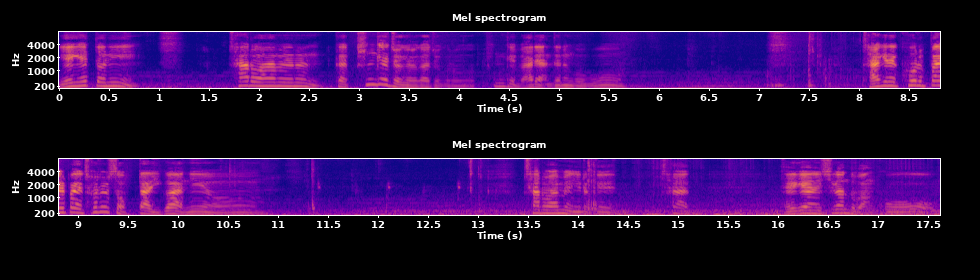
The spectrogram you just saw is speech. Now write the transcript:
얘기했더니 차로 하면은 그러니까 핑계죠 결과적으로 핑계 말이 안 되는 거고 자기네 코를 빨리빨리 쳐줄 수 없다 이거 아니에요. 차로 하면 이렇게 차 대기하는 시간도 많고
